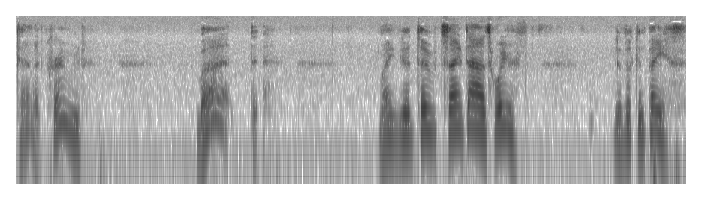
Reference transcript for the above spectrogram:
Kind of crude, but it made good too. At the same time, it's weird. Good looking piece.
